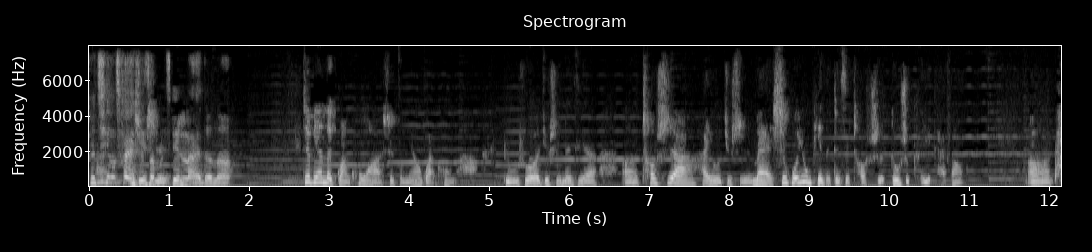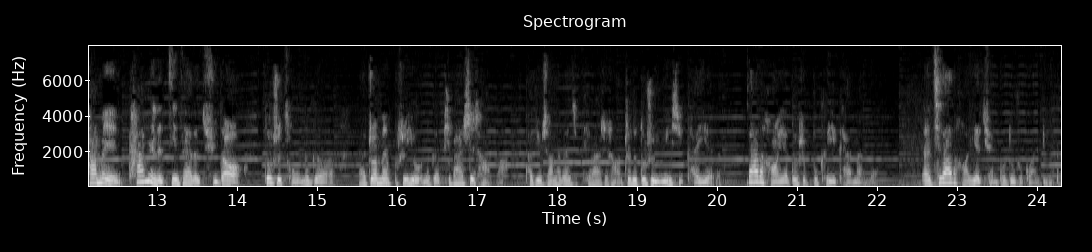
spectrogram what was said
那青菜是怎么进来的呢？这边的管控啊是怎么样管控的哈？比如说就是那些呃超市啊，还有就是卖生活用品的这些超市都是可以开放的。嗯，他们他们的竞赛的渠道都是从那个，他专门不是有那个批发市场嘛？他就上那边去批发市场，这个都是允许开业的。其他的行业都是不可以开门的，呃，其他的行业全部都是关闭的，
